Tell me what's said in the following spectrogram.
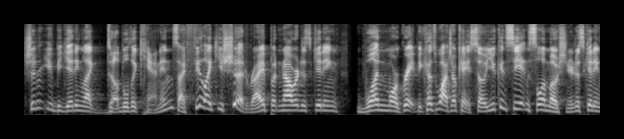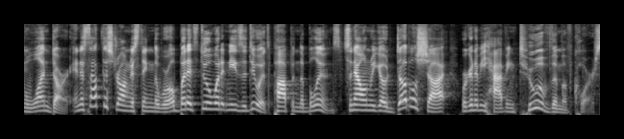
shouldn't you be getting like double the cannons? I feel like you should, right? But now we're just getting one more great because watch, okay, so you can see it in slow motion. You're just getting one dart and it's not the strongest thing in the world, but it's doing what it needs to do. It's popping the balloons. So now when we go double shot, we're going to be having two of them, of course.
